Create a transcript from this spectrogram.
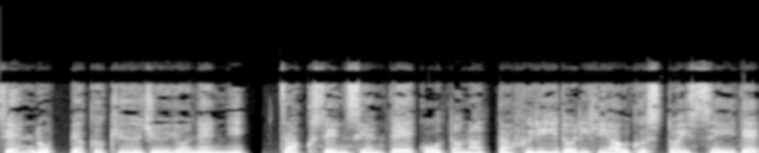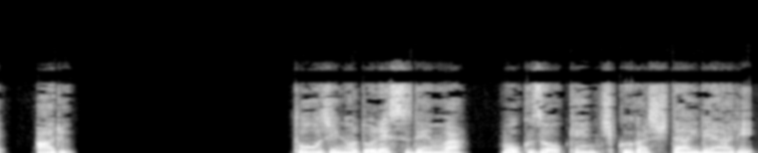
1694年にザクセン選定校となったフリードリヒ・アウグスト一世である。当時のドレスデンは木造建築が主体であり、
